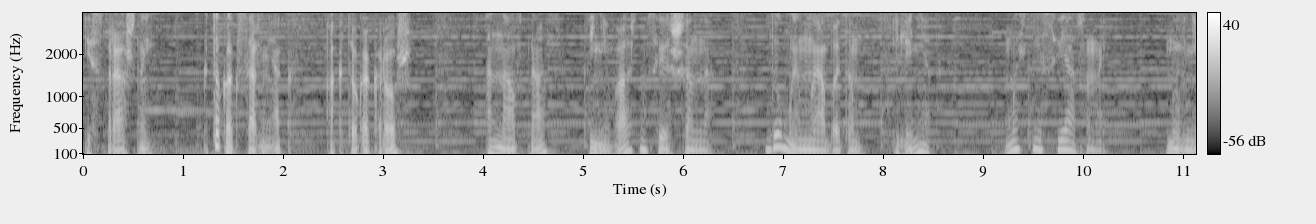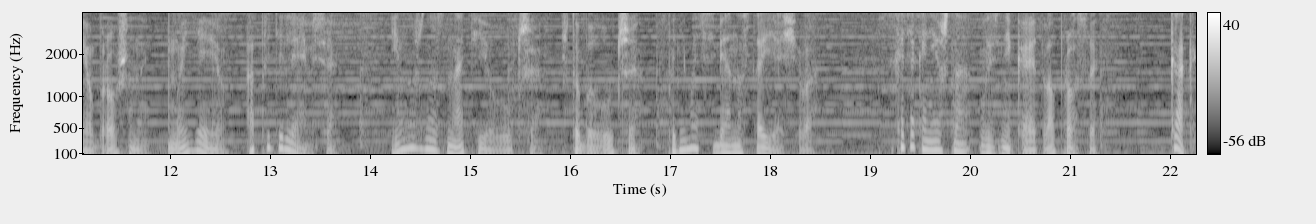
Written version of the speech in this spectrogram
и страшной. Кто как сорняк, а кто как рожь. Она в нас, и неважно совершенно, думаем мы об этом или нет – мы с ней связаны. Мы в нее брошены, мы ею определяемся. И нужно знать ее лучше, чтобы лучше понимать себя настоящего. Хотя, конечно, возникают вопросы. Как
